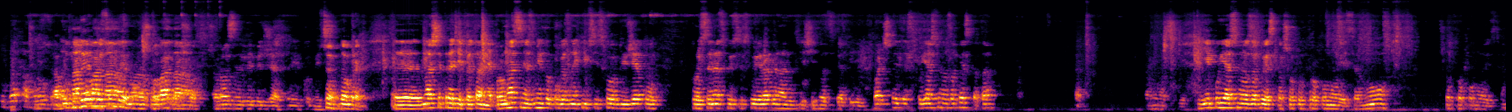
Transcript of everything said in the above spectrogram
туди, або Ну, сюди. або Вона туди, була або на, ну, що, була на що. розгляді бюджетної комісії. Все, добре. Е, наше третє питання. Про внесення змін до показників сільського бюджету Тростянецької сільської ради на 2025 рік. Бачите, десь пояснена записка, так? Там у нас є. Є пояснена записка, що тут пропонується. Ну, що пропонується?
